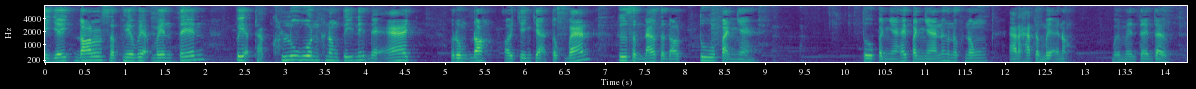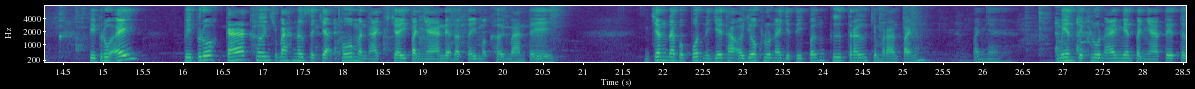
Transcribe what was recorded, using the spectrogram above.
និយាយដល់សភាវៈមែនទែនពាក្យថាខ្លួនក្នុងទីនេះដែលអាច រំដោះឲ្យចេញចាក់ទុកបាន គឺសំដៅទៅដល់តួបញ្ញាតួបញ្ញាហើយបញ្ញានឹងនៅក្នុងអរហត្តមិឯណោះបើមែនតើទៅ ពីព្រោះអីពីព្រោះការឃើញច្បាស់នៅសច្ចធម៌មិនអាចខ្ចីបញ្ញាអ្នកដតីមកឃើញបានទេអញ្ចឹងដែលពុទ្ធនិយាយថាឲ្យយកខ្លួនឯងជាទីពឹងគឺត្រូវចម្រើនបញ្ញបញ្ញាមានតែខ្លួនឯងមានបញ្ញាទេទៅ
